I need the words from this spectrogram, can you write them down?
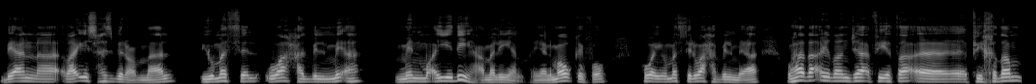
بأن رئيس حزب العمال يمثل واحد بالمئة من مؤيديه عمليا. يعني موقفه هو يمثل واحد بالمئة. وهذا أيضا جاء في آه، في خضم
